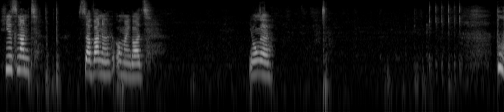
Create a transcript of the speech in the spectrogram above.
Hier ist Land. Savanne. Oh mein Gott. Junge. Puh.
